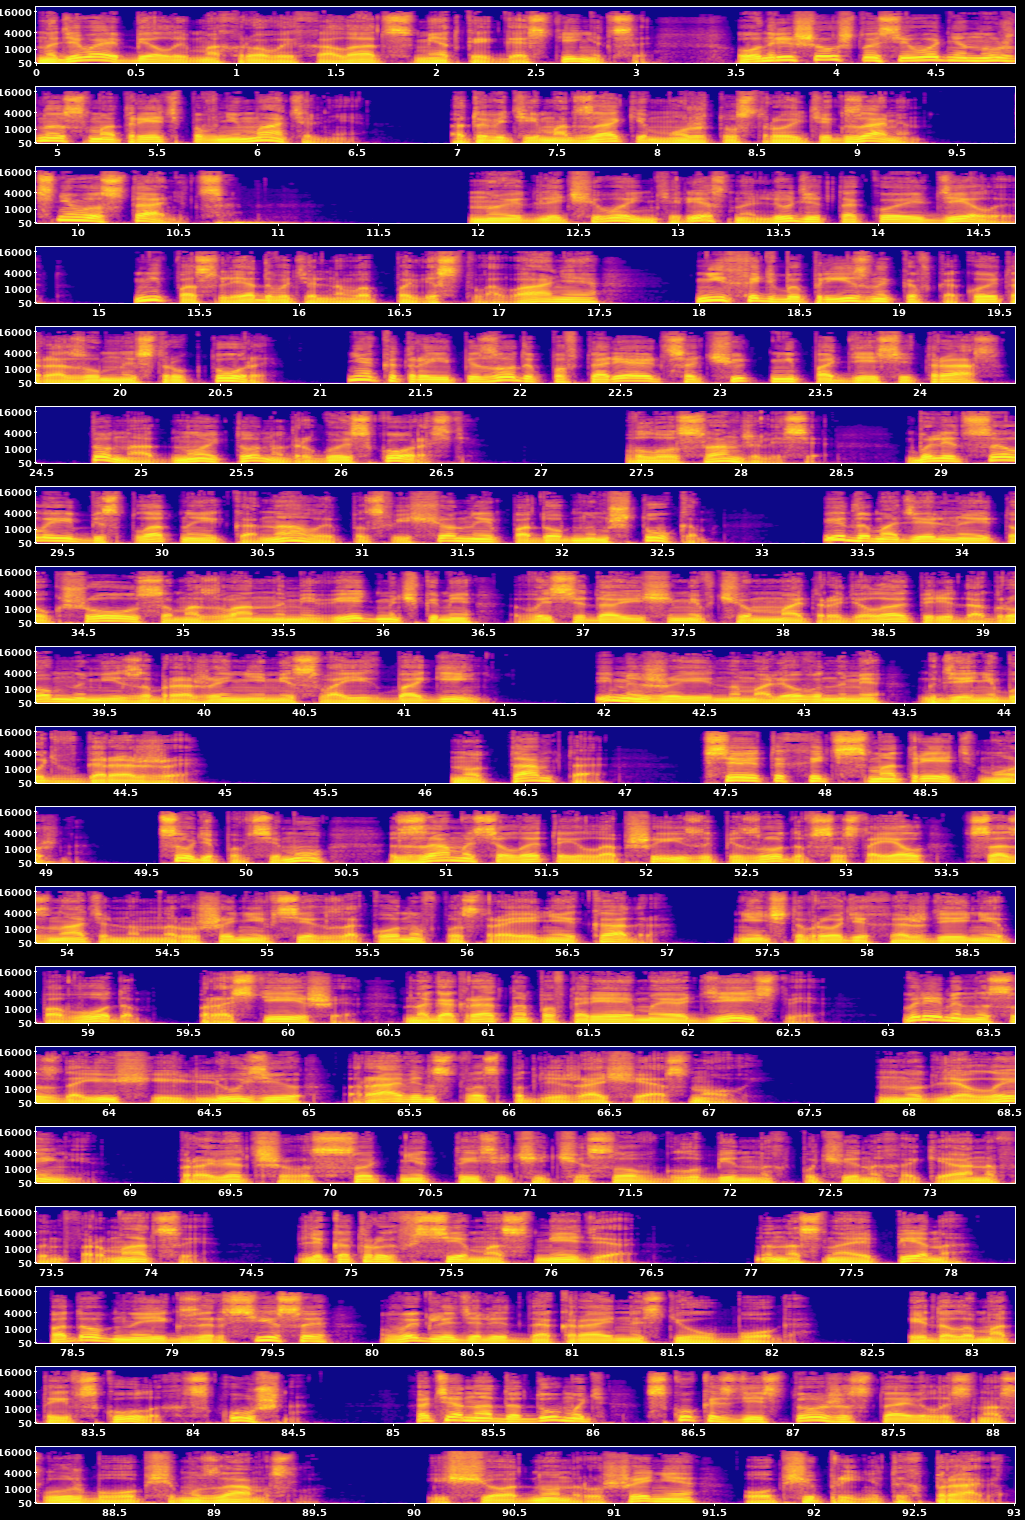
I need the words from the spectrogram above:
Надевая белый махровый халат с меткой гостиницы, он решил, что сегодня нужно смотреть повнимательнее, а то ведь Ямадзаки может устроить экзамен. С него станется. Но и для чего, интересно, люди такое делают? Ни последовательного повествования — ни хоть бы признаков какой-то разумной структуры. Некоторые эпизоды повторяются чуть не по десять раз, то на одной, то на другой скорости. В Лос-Анджелесе были целые бесплатные каналы, посвященные подобным штукам, и домодельные ток-шоу с самозванными ведьмочками, выседающими в чем мать родила перед огромными изображениями своих богинь, ими же и намалеванными где-нибудь в гараже. Но там-то все это хоть смотреть можно. Судя по всему, замысел этой лапши из эпизодов состоял в сознательном нарушении всех законов построения кадра. Нечто вроде хождения по водам, простейшее, многократно повторяемое действие, временно создающее иллюзию равенства с подлежащей основой. Но для Лэни, проведшего сотни тысяч часов в глубинных пучинах океанов информации, для которых все масс-медиа наносная пена, подобные экзерсисы выглядели до крайности убого. И до ломоты в скулах скучно. Хотя надо думать, сколько здесь тоже ставилось на службу общему замыслу. Еще одно нарушение общепринятых правил.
